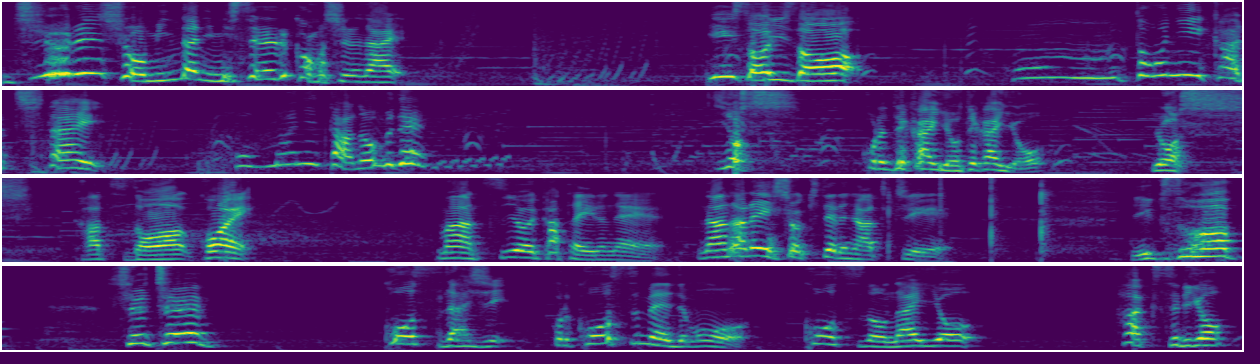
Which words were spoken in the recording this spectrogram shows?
10連勝みんなに見せれるかもしれないいいぞいいぞ本当に勝ちたいほんまに頼むで。よし。これでかいよでかいよ。よし。勝つぞ来い。まあ強い方いるね。7連勝来てるね私。行くぞ。集中。コース大事。これコース名でもコースの内容把握するよ。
